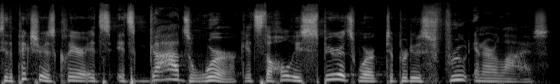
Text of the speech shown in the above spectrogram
See, the picture is clear. It's, it's God's work, it's the Holy Spirit's work to produce fruit in our lives.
